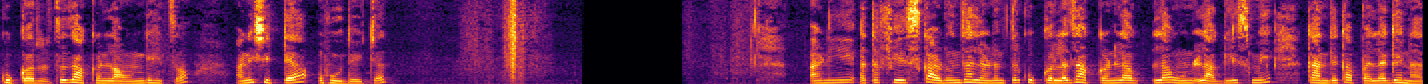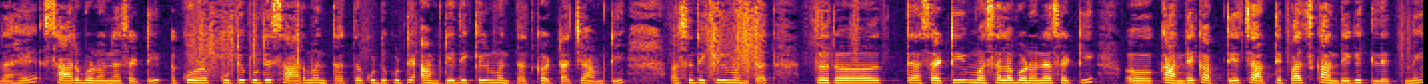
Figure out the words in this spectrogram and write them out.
कुकरचं झाकण लावून घ्यायचं आणि शिट्ट्या होऊ द्यायच्यात. आणि आता फेस काढून झाल्यानंतर कुकरला झाकण लाव लावून लागलीच मी कांदे कापायला घेणार आहे सार बनवण्यासाठी. को कुठे कुठे सार म्हणतात तर कुठे कुठे आमटी देखील म्हणतात कटाची आमटी असं देखील म्हणतात. तर त्यासाठी मसाला बनवण्यासाठी कांदे कापते. चार ते पाच कांदे घेतलेत मी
